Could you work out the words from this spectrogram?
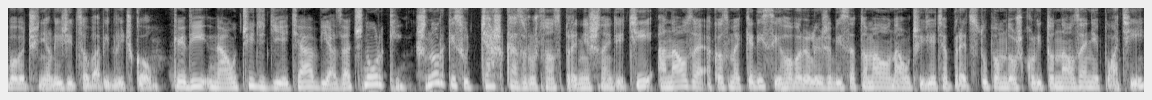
vo väčšine lyžicou a vidličkou. Kedy naučiť dieťa viazať šnúrky? Šnúrky sú ťažká zručnosť pre dnešné deti a naozaj, ako sme kedysi hovorili, že by sa to malo naučiť dieťa pred vstupom do školy, to naozaj neplatí.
